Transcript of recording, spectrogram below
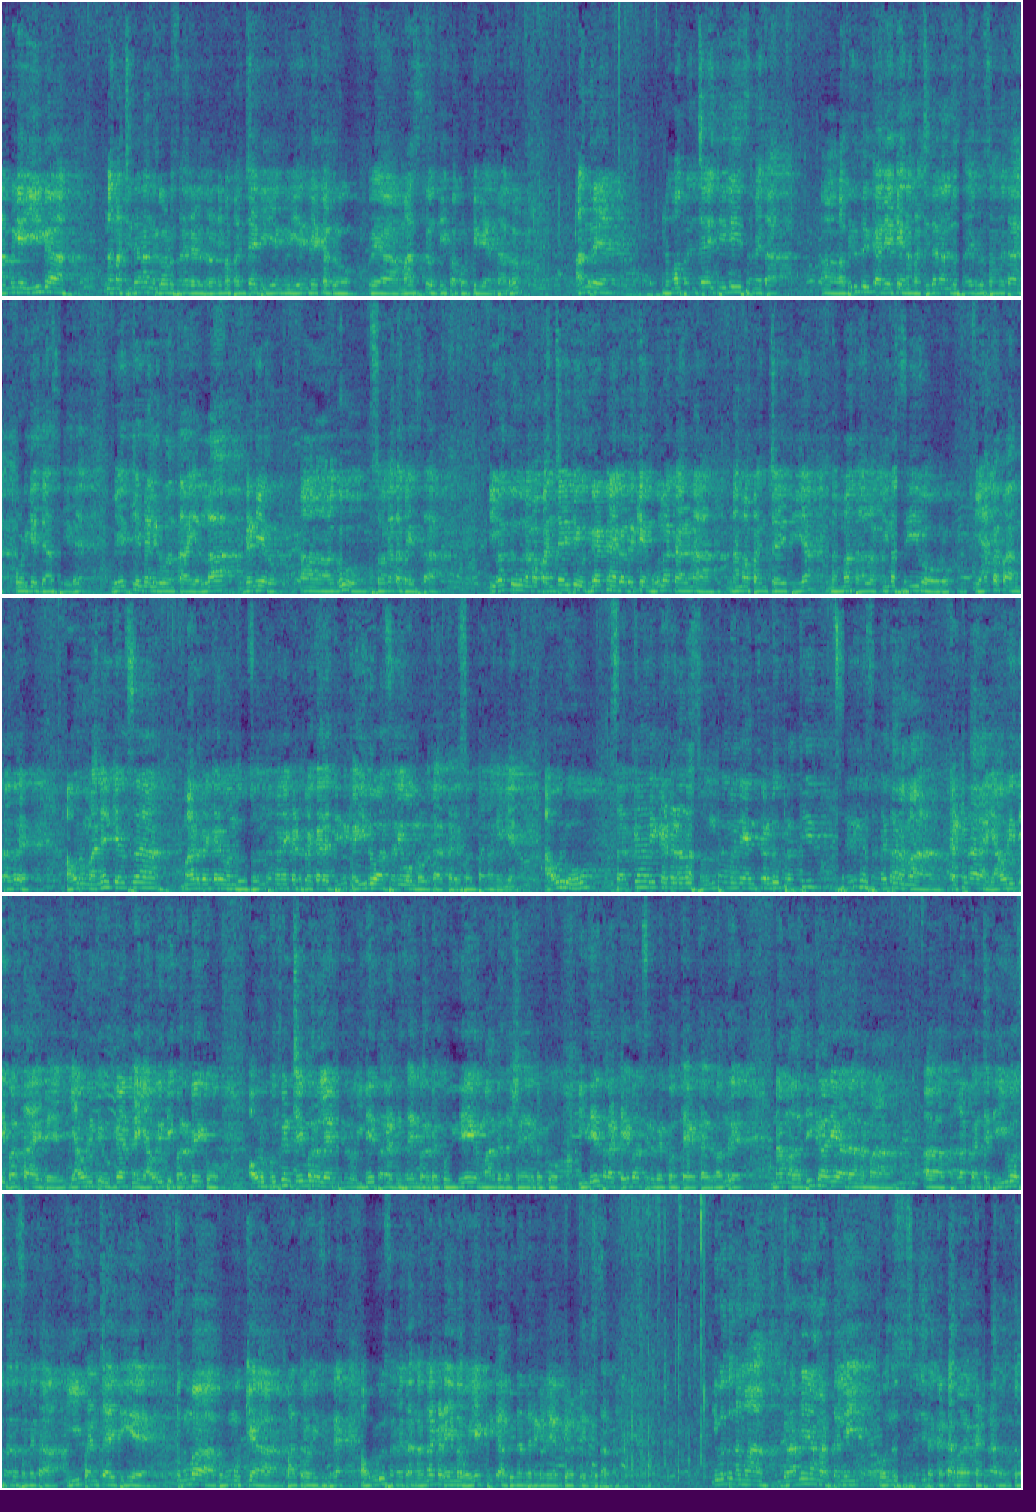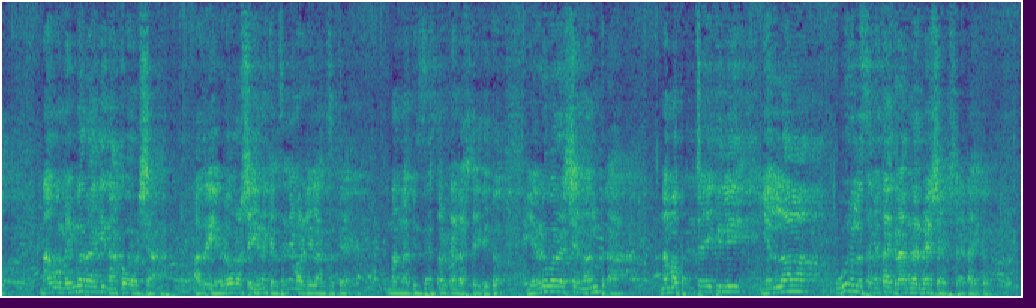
ನಮಗೆ ಈಗ ನಮ್ಮ ಚಿದಾನಂದ ಗೌಡ ಸರ್ ಹೇಳಿದ್ರು, ನಿಮ್ಮ ಪಂಚಾಯತಿ ಏನು ಏನು ಬೇಕಾದರೂ ಮಾಸ್ಕ್, ದೀಪ ಕೊಡ್ತೀವಿ ಅಂತಾದ್ರು ಅಂದರೆ. ನಮ್ಮ ಪಂಚಾಯತಿಲಿ ಸಮೇತ ಅಭಿವೃದ್ಧಿ ಕಾರ್ಯಕ್ಕೆ ನಮ್ಮ ಚಿದಾನಂದ ಸಾಹೇಬರು ಸಮೇತ ಕೊಡುಗೆ ಜಾಸ್ತಿ ಇದೆ. ವೇದಿಕೆ ಮೇಲಿರುವಂಥ ಎಲ್ಲ ಗಣ್ಯರು ಹಾಗೂ ಸ್ವಾಗತ ಬಯಸ್ತಾ, ಇವತ್ತು ನಮ್ಮ ಪಂಚಾಯಿತಿ ಉದ್ಘಾಟನೆ ಆಗೋದಕ್ಕೆ ಮೂಲ ಕಾರಣ ನಮ್ಮ ಪಂಚಾಯಿತಿಯ, ನಮ್ಮ ತಾಲೂಕಿನ ಸಿಇಒ ಅವರು. ಯಾಕಪ್ಪ ಅಂತಂದ್ರೆ ಅವ್ರು ಮನೆ ಕೆಲಸ ಮಾಡ್ಬೇಕಾದ್ರೆ ಒಂದು ಸ್ವಂತ ಮನೆ ಕಟ್ಟಬೇಕಾದ್ರೆ ದಿನಕ್ಕೆ ಐದು ಆರು ಸರಿ ಹೋಗಿ ನೋಡ್ತಾ ಇರ್ತಾರೆ ಸ್ವಂತ ಮನೆಗೆ. ಅವರು ಸರ್ಕಾರಿ ಕಟ್ಟಡನ ಸ್ವಂತ ಮನೆ ಅಂದ್ಕೊಂಡು ಪ್ರತಿ ಸರಿನ ಸಮೇತ ನಮ್ಮ ಕಟ್ಟಡ ಯಾವ ರೀತಿ ಬರ್ತಾ ಇದೆ, ಯಾವ ರೀತಿ ಉದ್ಘಾಟನೆ, ಯಾವ ರೀತಿ ಬರಬೇಕು, ಅವರು ಕುತ್ಕೊಂಡು ಚೇಂಬರ್ ಅಲ್ಲಿ ಹೇಳ್ತಿದ್ರು, ಇದೇ ತರ ಡಿಸೈನ್ ಬರಬೇಕು, ಇದೇ ಮಾರ್ಗದರ್ಶನ ಇರಬೇಕು, ಇದೇ ತರ ಟೇಬಲ್ಸ್ ಇರಬೇಕು ಅಂತ ಹೇಳ್ತಾ ಇದ್ರು. ಅಂದ್ರೆ ನಮ್ಮ ಅಧಿಕಾರಿಯಾದ ನಮ್ಮ ತಾಲೂಕ್ ಪಂಚಾಯತಿ ಇಒ ಸರ್ ಸಮೇತ ಈ ಪಂಚಾಯತಿಗೆ ತುಂಬಾ ಬಹುಮುಖ್ಯ ಪಾತ್ರ ವಹಿಸಿದ್ರೆ, ಅವ್ರಿಗೂ ಸಮೇತ ನನ್ನ ಕಡೆಯಿಂದ ವೈಯಕ್ತಿಕ ಅಭಿನಂದನೆಗಳು ಹೇಳ್ತೀನಿ ಸರ್. ಇವತ್ತು ನಮ್ಮ ಗ್ರಾಮೀಣ ಮಟ್ಟದಲ್ಲಿ ಒಂದು ಸುಸಜ್ಜಿತ ಕಟ್ಟ ಕಟ್ಟಡ ಬಂತು. ನಾವು ಮೆಂಬರ್ ಆಗಿ ನಾಲ್ಕೂವರೆ ವರ್ಷ, ಆದರೆ ಎರಡೂವರೆ ವರ್ಷ ಏನೂ ಕೆಲಸನೇ ಮಾಡಲಿಲ್ಲ ಅನ್ಸುತ್ತೆ. ನನ್ನ ಬಿಸ್ನೆಸ್ ನೋಡ್ಕೊಂಡು ಅಷ್ಟೇ ಇದ್ದಿದ್ದು. ಎರಡೂವರೆ ವರ್ಷ ನಂತರ ನಮ್ಮ ಪಂಚಾಯಿತಿಲಿ ಎಲ್ಲ ಊರಲ್ಲೂ ಸಮೇತ ಗ್ರಾಮ ನರ್ಮಲೆ ಸ್ಟಾರ್ಟ್ ಆಯಿತು.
